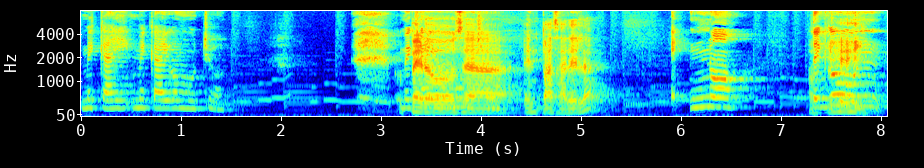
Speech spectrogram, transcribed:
Me caí, me caigo mucho. Me Pero, caigo o mucho. sea, en pasarela. Eh, no. Tengo un.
